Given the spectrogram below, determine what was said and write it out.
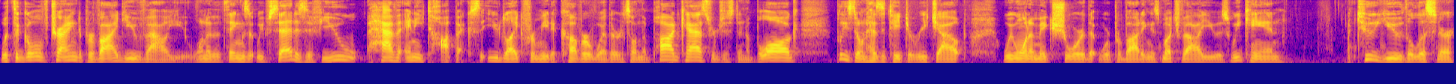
with the goal of trying to provide you value. One of the things that we've said is if you have any topics that you'd like for me to cover, whether it's on the podcast or just in a blog, please don't hesitate to reach out. We want to make sure that we're providing as much value as we can to you, the listener.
